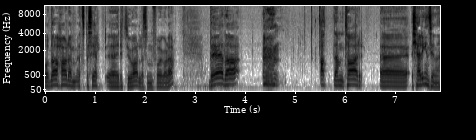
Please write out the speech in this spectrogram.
Og da har de et spesielt eh, ritual som foregår da. Det er da at de tar uh, kjerringene sine,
